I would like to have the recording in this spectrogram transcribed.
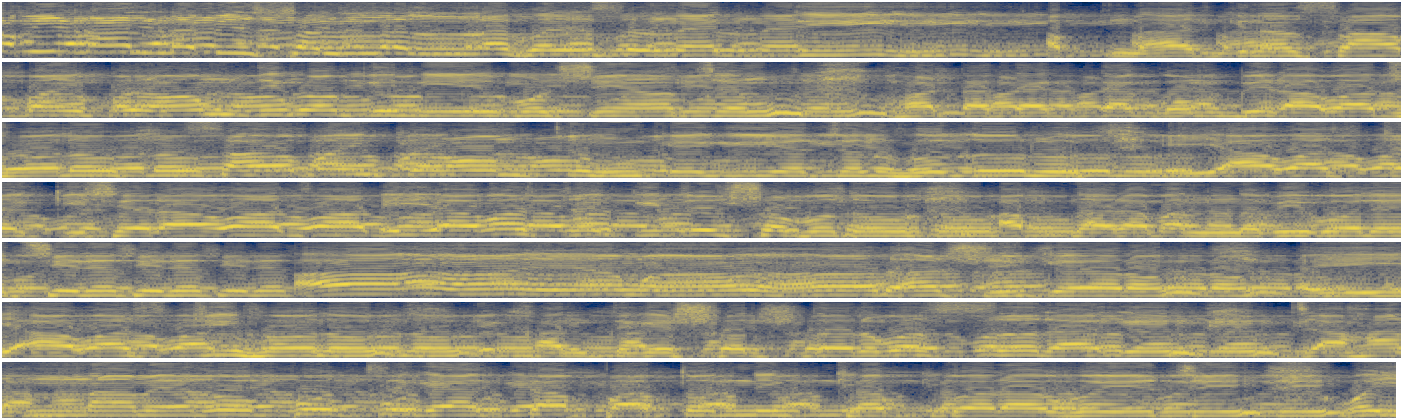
আপনার নবী সাল্লাল্লাহু আলাইহি ওয়াসাল্লাম একদিন আপনার কিনা সাহাবায়ে کرام দিগকে নিয়ে বসে আছেন হঠাৎ একটা গম্ভীর আওয়াজ হলো সাহাবায়ে کرام চমকে গিয়েছেন হুজুর এই আওয়াজটা কিসের আওয়াজ, এই আওয়াজটা কিসের শব্দ আপনার আমার নবী বলেছিলেন। আয় আমার আশিকের, এই আওয়াজটি হলো এখান থেকে 70 বছর আগে জাহান্নামের উপর থেকে একটা পাথর নিক্ষেপ করা হয়েছে। ওই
